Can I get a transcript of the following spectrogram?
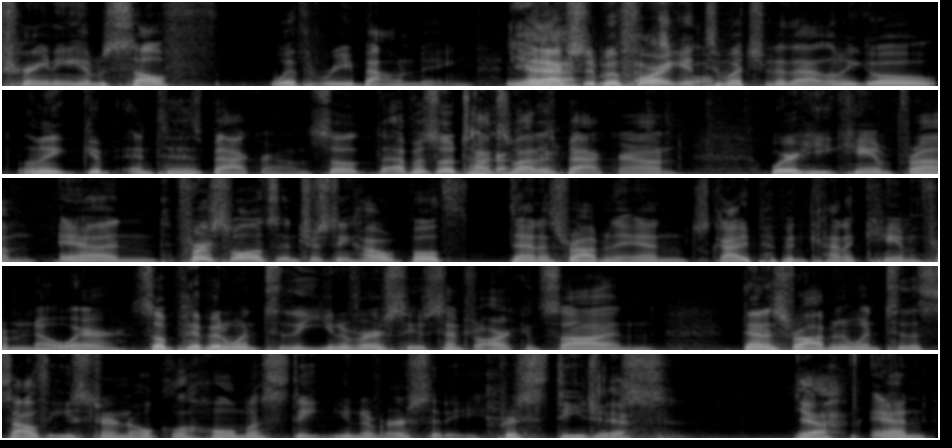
training himself with rebounding. and actually before I get cool. too much into that, let me go let me get into his background. So the episode talks Okay, about his background, where he came from. And first of all, it's interesting how both Dennis Rodman and Scottie Pippen kind of came from nowhere. So Pippen went to the University of Central Arkansas and Dennis Rodman went to the Southeastern Oklahoma State University. Prestigious. Yeah. And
